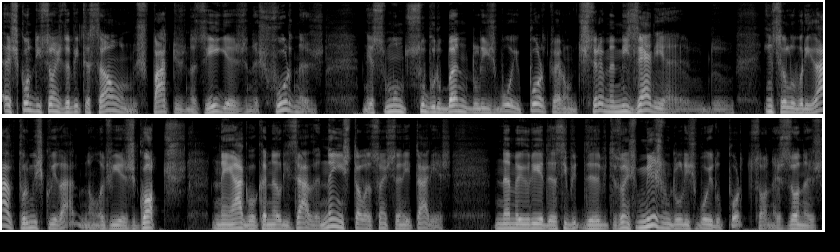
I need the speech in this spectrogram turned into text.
As condições de habitação nos pátios, nas ilhas, nas furnas, nesse mundo suburbano de Lisboa e Porto eram de extrema miséria, de insalubridade, promiscuidade, não havia esgotos, nem água canalizada, nem instalações sanitárias na maioria das habitações, mesmo de Lisboa e do Porto, só nas zonas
